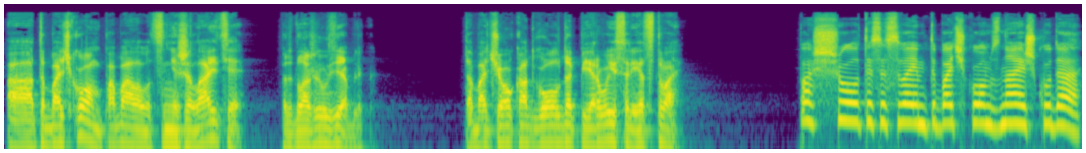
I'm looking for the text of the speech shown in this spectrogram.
«А табачком побаловаться не желаете?» – предложил зяблик. «Табачок от голода – первые средства». «Пошел ты со своим табачком знаешь куда.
